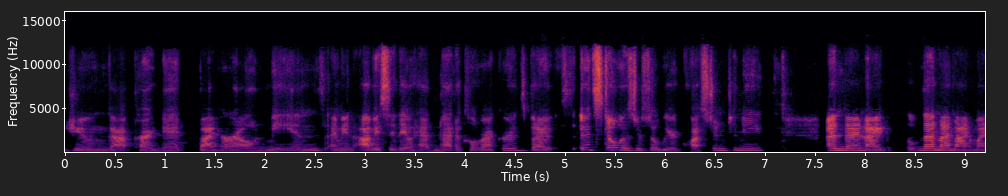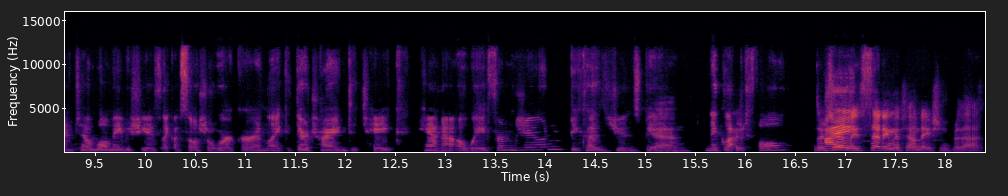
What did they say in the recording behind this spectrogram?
June got pregnant by her own means? I mean, obviously they would have medical records, but I, it still was just a weird question to me. And then I, then my mind went to, well, maybe she is like a social worker and like they're trying to take Hannah away from June because June's being Yeah. neglectful. they're I- certainly setting the foundation for that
